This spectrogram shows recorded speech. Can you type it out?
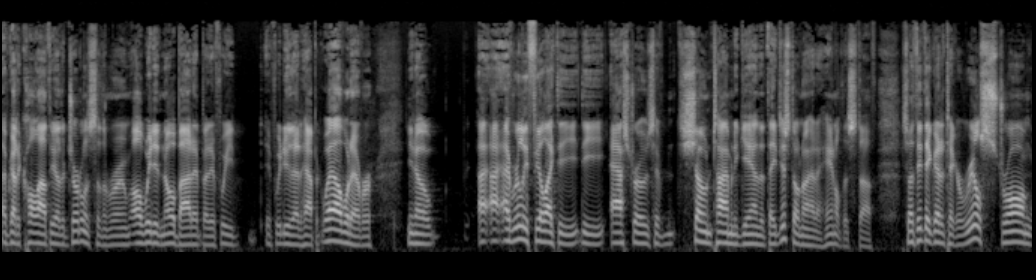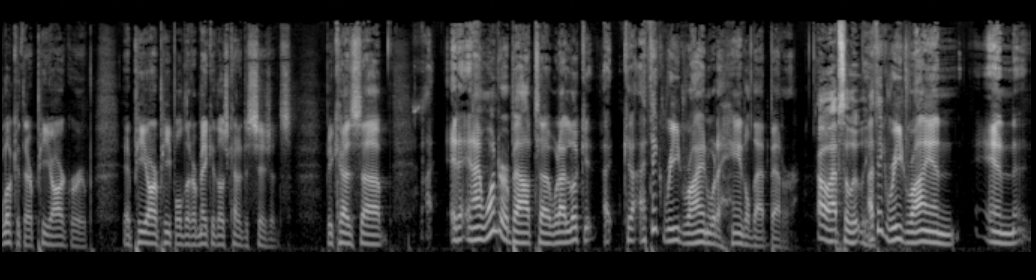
I've got to call out the other journalists in the room. Oh, we didn't know about it, but if we if we do that happen, well, whatever. You know, I, I really feel like the the Astros have shown time and again that they just don't know how to handle this stuff. So I think they've got to take a real strong look at their PR group and PR people that are making those kind of decisions, because. Uh, and, and I wonder about uh, when I look at, I, I think Reid Ryan would have handled that better. Oh, absolutely. I think Reid Ryan and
